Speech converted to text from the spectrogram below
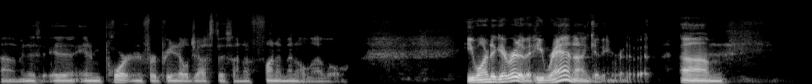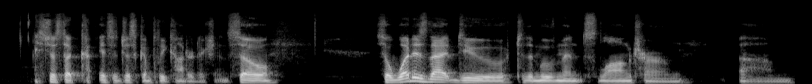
um and is, important for prenatal justice on a fundamental level. He wanted to get rid of it. He ran on getting rid of it. Um it's just a it's a just complete contradiction. So so what does that do to the movement's long term um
